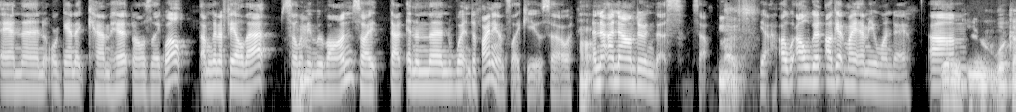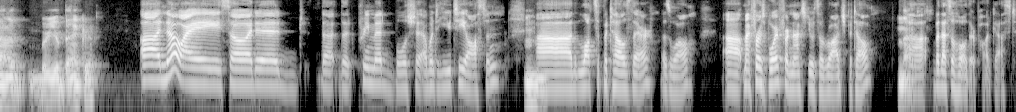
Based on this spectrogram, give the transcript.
and then organic chem hit, and I was like, well, I'm gonna fail that. So let me move on. So I that and then then went into finance like you. So Uh-huh. and, and now I'm doing this. So nice. yeah, I'll, I'll get I'll get my MU one day. What, Um, did you, what kind of were you a banker? uh, no, I so I did the the pre med bullshit. I went to UT Austin. Mhm. Uh, lots of Patels there as well. Uh, my first boyfriend actually was a Raj Patel. nice. Uh, but that's a whole other podcast.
